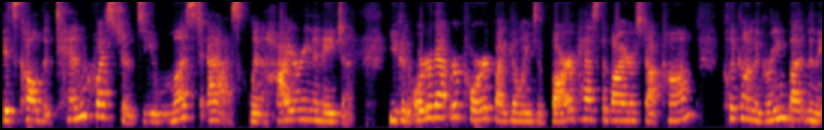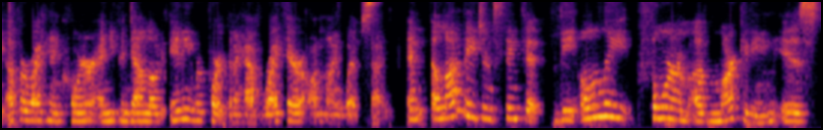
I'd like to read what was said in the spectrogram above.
It's called the 10 questions you must ask when hiring an agent. You can order that report by going to barbhasthebuyers.com, click on the green button in the upper right hand corner, and you can download any report that I have right there on my website. And a lot of agents think that the only form of marketing is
